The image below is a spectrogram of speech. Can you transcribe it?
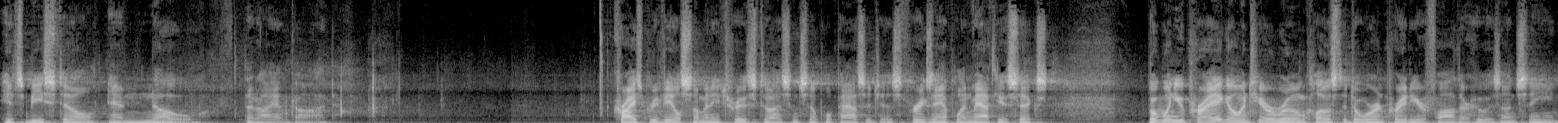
It's be still and know that I am God. Christ reveals so many truths to us in simple passages. For example, in Matthew 6, but when you pray, go into your room, close the door, and pray to your Father who is unseen.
